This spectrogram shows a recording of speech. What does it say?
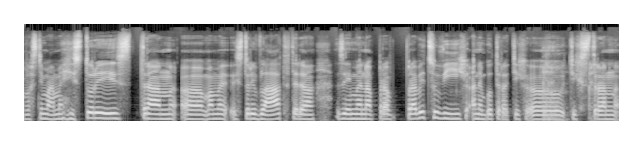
vlastně máme historii stran, eh, máme historii vlád, teda zejména pravicových, anebo teda těch, eh, těch stran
